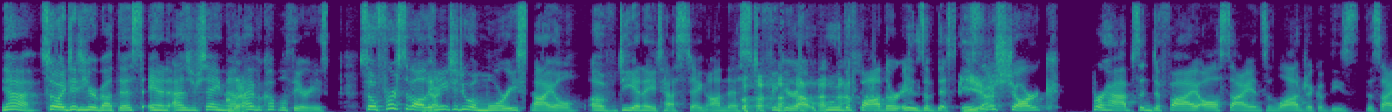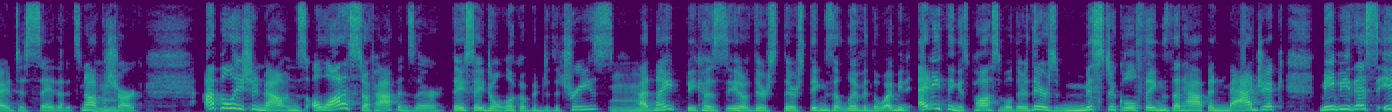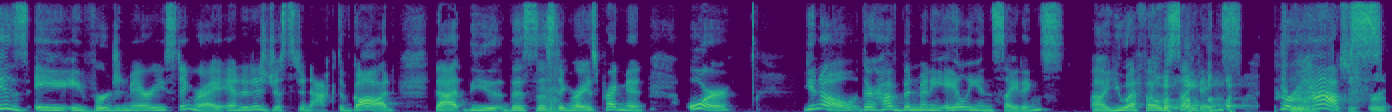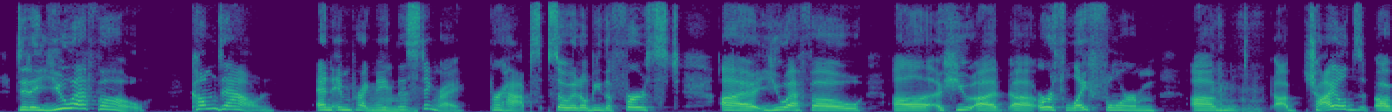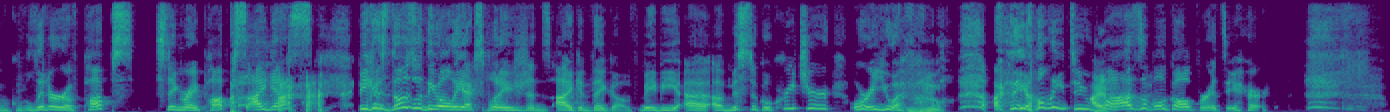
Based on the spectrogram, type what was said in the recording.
Yeah. So I did hear about this. And as you're saying that, okay. I have a couple theories. So, first of all, okay. they need to do a Maury style of DNA testing on this to figure out who the father is of this. Is yeah. it a shark, perhaps, and defy all science and logic of these, the scientists say that it's not mm-hmm. the shark? Appalachian Mountains, a lot of stuff happens there. They say don't look up into the trees mm-hmm. at night because you know there's there's things that live in the I mean anything is possible there. There's mystical things that happen, magic. Maybe this is a, a Virgin Mary stingray and it is just an act of God that the this uh, stingray is pregnant or you know, there have been many alien sightings, uh, UFO sightings. Perhaps did a UFO come down and impregnate mm. this stingray, perhaps. So it'll be the first uh, UFO, uh, hu- uh, uh, Earth life form um, child litter of pups stingray pups, I guess, because those are the only explanations I can think of. Maybe a, a mystical creature or a UFO mm-hmm. are the only two I, possible culprits here.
